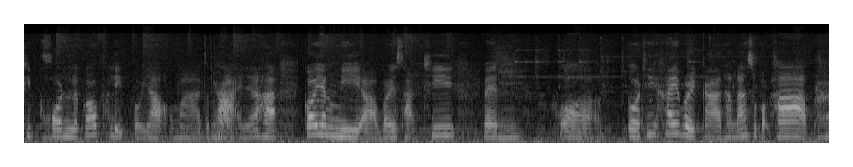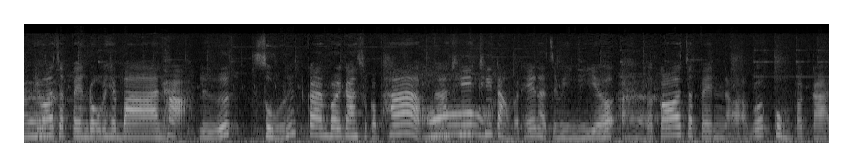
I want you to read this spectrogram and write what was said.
คิดค้นแล้วก็ผลิตตัวยาออกมาจำหน่ายเนี่ยนะคะก็ยังมีอ่าบริษัทที่เป็นเอ่อ ตัวที่ให้บริการทางด้านสุขภาพอ่าไม่ว่าจะเป็นโรงพยาบาลค่ะหรือศูนย์การบริการสุขภาพอ๋อนะที่ที่ต่างประเทศอาจจะมีอย่างนี้เยอะอ่าแล้วก็จะเป็นเอ่อพวกกลุ่มประกัน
